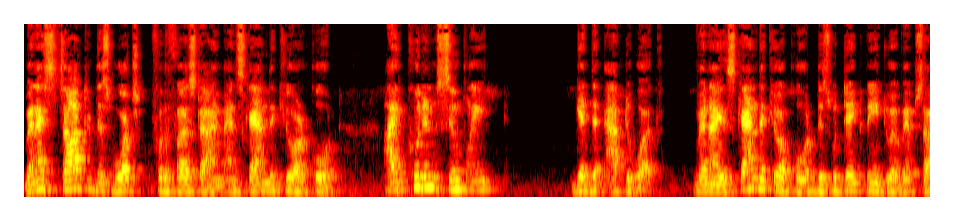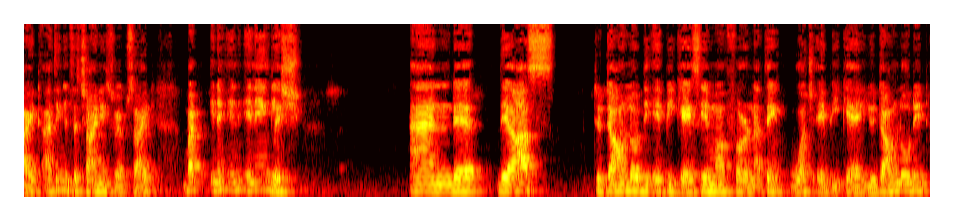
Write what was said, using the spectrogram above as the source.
when I started this watch for the first time and scanned the QR code, I couldn't simply get the app to work. When I scanned the QR code, this would take me to a website. I think it's a Chinese website, but in, in, in English. And uh, they ask to download the APK, CMF for nothing watch APK. You download it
